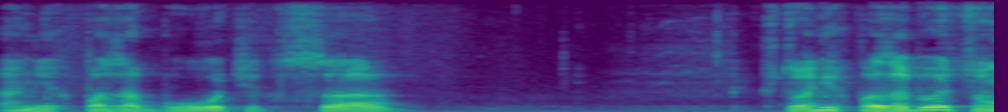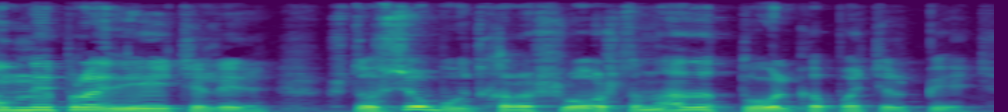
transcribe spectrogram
о них позаботится, что о них позаботятся умные правители, что все будет хорошо, что надо только потерпеть.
